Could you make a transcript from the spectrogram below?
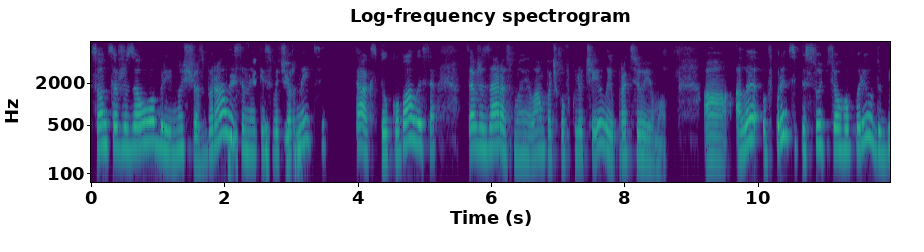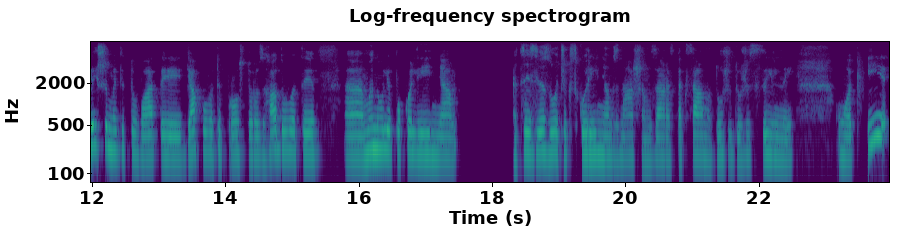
Сонце вже за обрій, ну що, збиралися на якісь вечорниці? Так, спілкувалися. Це вже зараз ми лампочку включили і працюємо. А, але, в принципі, суть цього періоду більше медитувати, дякувати просто, розгадувати е, минулі покоління. Цей зв'язочок з корінням з нашим зараз так само дуже-дуже сильний. От. І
